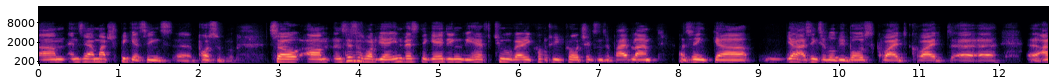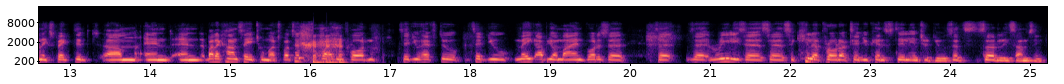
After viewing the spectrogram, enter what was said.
um, and there are much bigger things uh, possible. So, um, and this is what we are investigating. We have two very concrete projects in the pipeline. I think, uh, yeah, I think they will be both quite, quite uh, uh, unexpected. Um, and and but I can't say too much. But that's quite important that you have to that you make up your mind. What is a the, the really the, the, the killer product that you can still introduce. That's certainly something.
